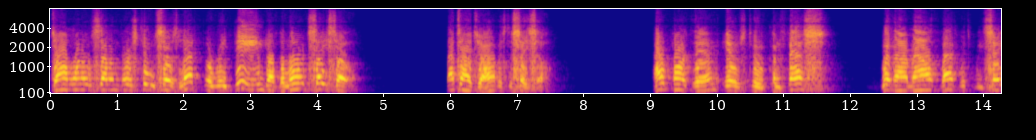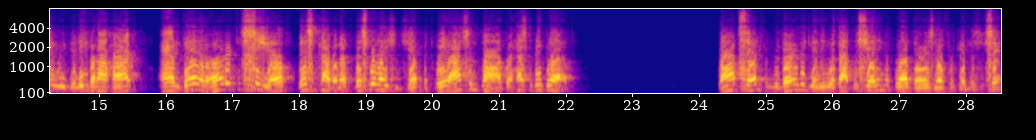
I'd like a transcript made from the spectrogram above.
Psalm 107, verse 2 says, Let the redeemed of the Lord say so. That's our job, is to say so. Our part then is to confess with our mouth that which we say we believe in our heart and then in order to seal this covenant, this relationship between us and God, there has to be blood. God said from the very beginning, without the shedding of blood, there is no forgiveness of sin.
